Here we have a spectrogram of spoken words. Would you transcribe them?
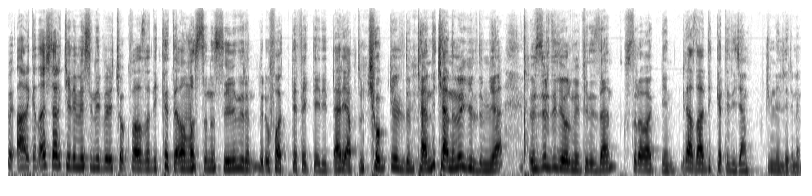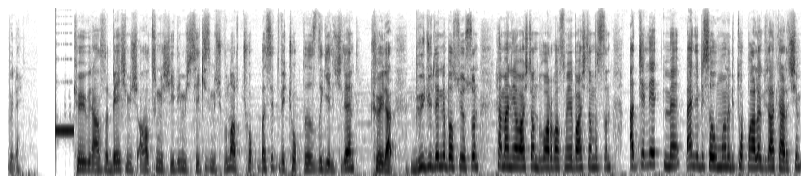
Böyle arkadaşlar kelimesini böyle çok fazla dikkate almazsanız sevinirim. Bir ufak tefek editler yaptım. Çok güldüm. Kendi kendime güldüm ya. Özür diliyorum hepinizden. Kusura bakmayın. Biraz daha dikkat edeceğim cümlelerime böyle. Köy binası 5'miş, 6'mış, 7'miş, 8'miş bunlar çok basit ve çok da hızlı gelişilen köyler. Büyücülerini basıyorsun hemen yavaştan duvar basmaya başlamışsın. Acele etme bence bir savunmanı bir toparla güzel kardeşim.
